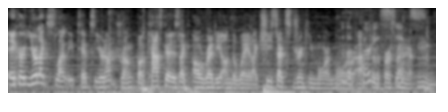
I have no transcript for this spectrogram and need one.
Iker, you're like slightly tipsy. You're not drunk, but Casca is like already on the way. Like she starts drinking more and more after the first round. Mm.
